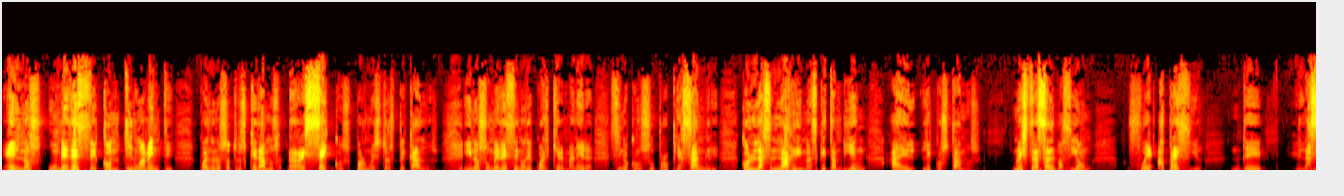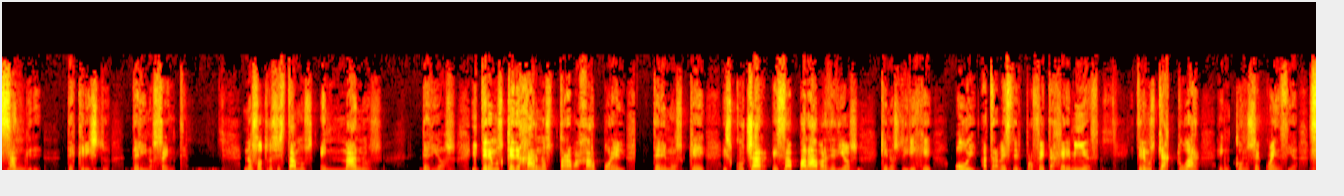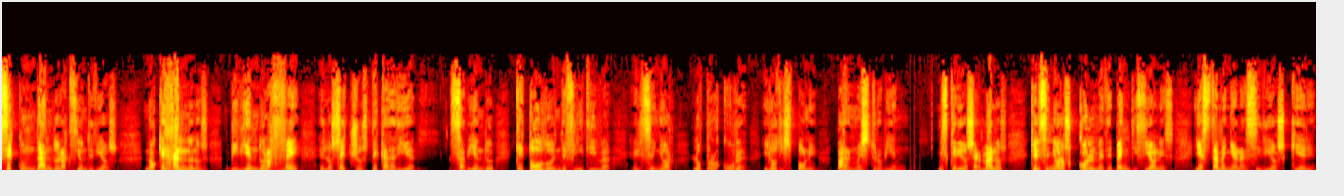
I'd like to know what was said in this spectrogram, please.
Él nos humedece continuamente cuando nosotros quedamos resecos por nuestros pecados, y nos humedece no de cualquier manera, sino con su propia sangre, con las lágrimas que también a Él le costamos. Nuestra salvación fue a precio de la sangre de Cristo, del inocente. Nosotros estamos en manos de Dios y tenemos que dejarnos trabajar por Él tenemos que escuchar esa palabra de Dios que nos dirige hoy a través del profeta Jeremías. Tenemos que actuar en consecuencia, secundando la acción de Dios, no quejándonos, viviendo la fe en los hechos de cada día, sabiendo que todo, en definitiva, el Señor lo procura y lo dispone para nuestro bien. Mis queridos hermanos, que el Señor os colme de bendiciones y hasta mañana si Dios quiere.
